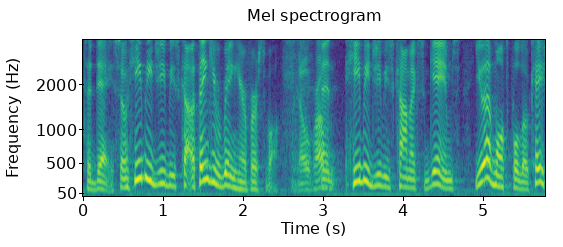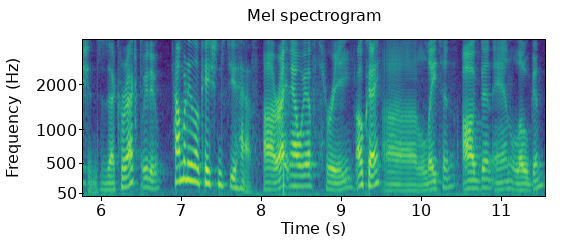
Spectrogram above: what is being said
today. So Heebeegeebeez, thank you for being here, first of all. No problem. And Heebie Jeebies Comix and Games, you have multiple locations, is that correct? We do. How many locations do you have? Uh, right now we have three. Okay. Uh, Layton, Ogden, and Logan.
